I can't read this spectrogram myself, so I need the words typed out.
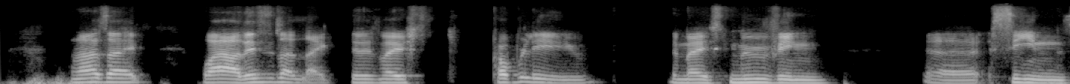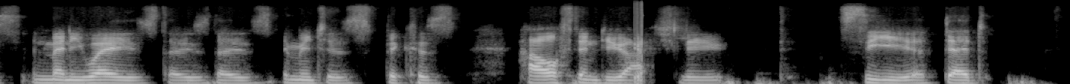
and I was like, "Wow, this is like like the most probably the most moving." Uh, scenes in many ways those those images because how often do you actually see a dead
